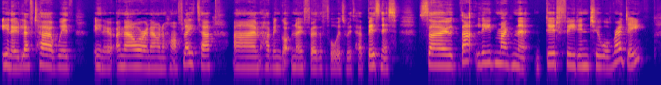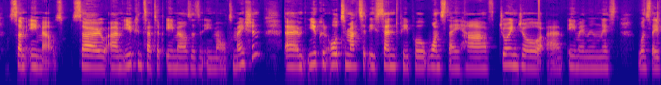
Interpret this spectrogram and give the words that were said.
you know left her with you know an hour an hour and a half later um, having got no further forwards with her business so that lead magnet did feed into already some emails. So um, you can set up emails as an email automation. Um, you can automatically send people once they have joined your um, emailing list, once they've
